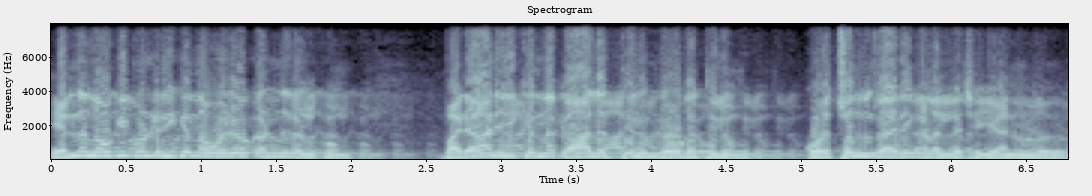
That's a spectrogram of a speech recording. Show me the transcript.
എന്നെ നോക്കിക്കൊണ്ടിരിക്കുന്ന ഓരോ കണ്ണുകൾക്കും വരാനിരിക്കുന്ന കാലത്തിലും ലോകത്തിലും കുറച്ചൊന്നും കാര്യങ്ങളല്ല ചെയ്യാനുള്ളത്.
